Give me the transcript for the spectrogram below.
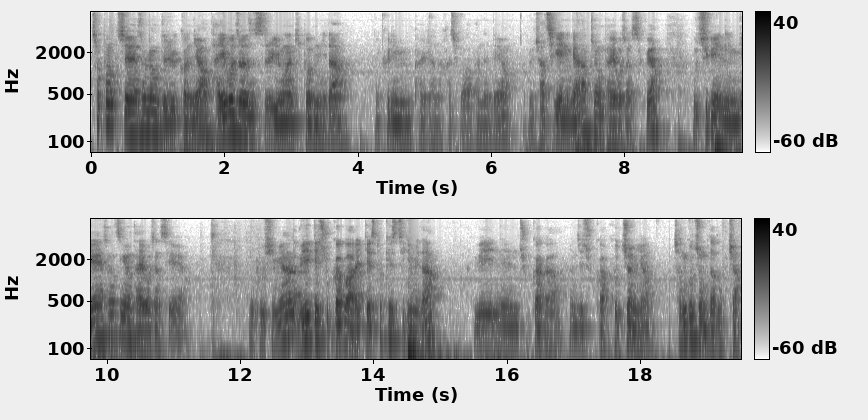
첫 번째 설명드릴 건요 다이버전스를 이용한 기법입니다. 그림 파일 하나 가지고 와 봤는데요. 좌측에 있는 게 하락형 다이버전스고요. 우측에 있는 게 상승형 다이버전스예요. 보시면 위에 게 주가고 아래 게 스토캐스틱입니다. 위에 있는 주가가 현재 주가 고점이요. 전고점보다 높죠.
